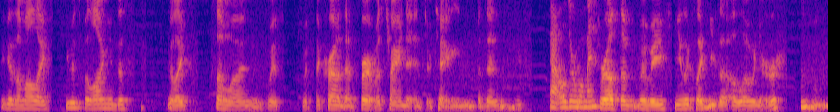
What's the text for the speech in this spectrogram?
because I'm all like he was belonging to, s- to like someone with with the crowd that Bert was trying to entertain, but then he's That older woman. throughout the movie he looks like he's a, a loner. hmm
